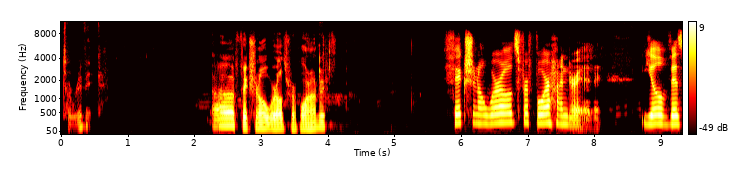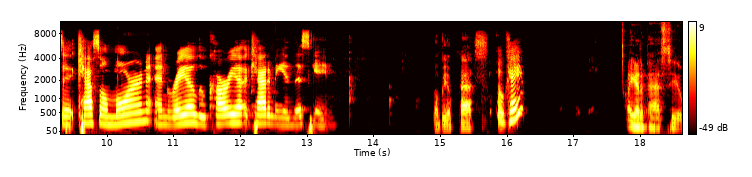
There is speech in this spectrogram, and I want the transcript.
Terrific. Uh, fictional worlds for 400. Fictional worlds for 400. You'll visit Castle Morne and Raya Lucaria Academy in this game. I'll be a pass. Okay. I got to pass too.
